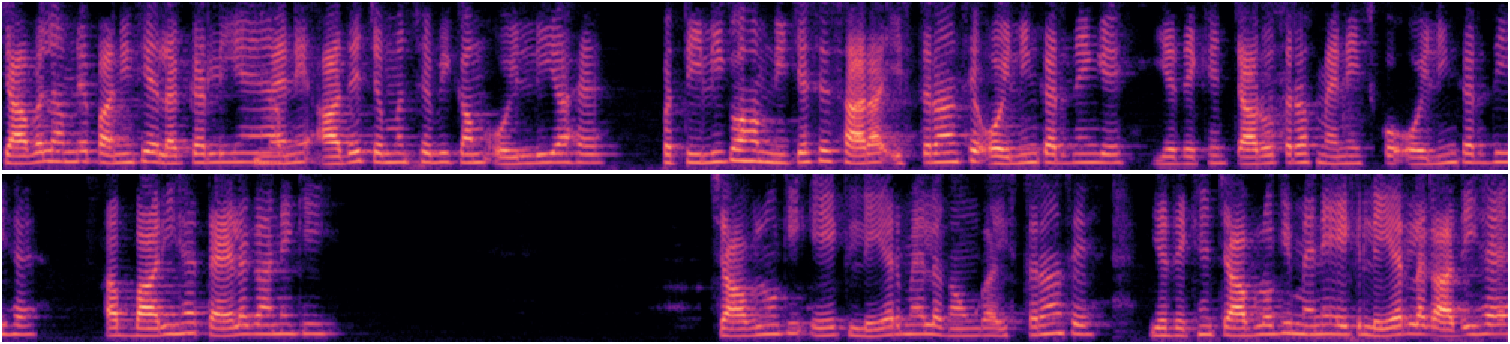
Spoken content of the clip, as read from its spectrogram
चावल हमने पानी से अलग कर लिए हैं मैंने आधे चम्मच से भी कम ऑयल लिया है। पतीली को हम नीचे से सारा इस तरह से ऑयलिंग कर देंगे। ये देखें, चारों तरफ़ मैंने इसको ऑयलिंग कर दी है। अब बारी है तय लगाने की। चावलों की एक लेयर मैं लगाऊँगा इस तरह से। ये देखें, चावलों की मैंने एक लेयर लगा दी है।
